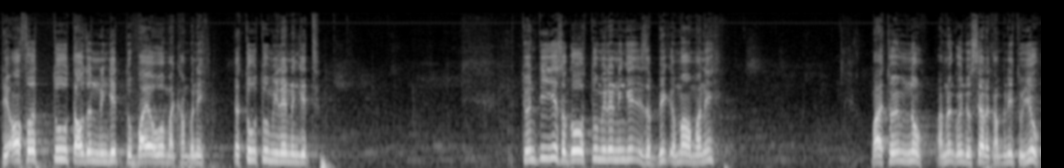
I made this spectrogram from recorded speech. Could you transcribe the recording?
They offer 2,000 ringgit to buy over my company, uh, 2, 2 million ringgit. 20 years ago, 2 million ringgit is a big amount of money. But I told him, no, I'm not going to sell the company to you.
